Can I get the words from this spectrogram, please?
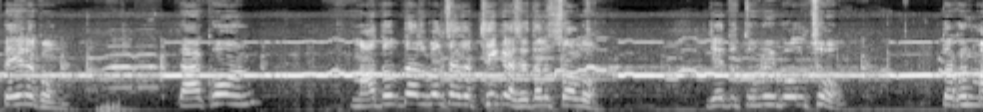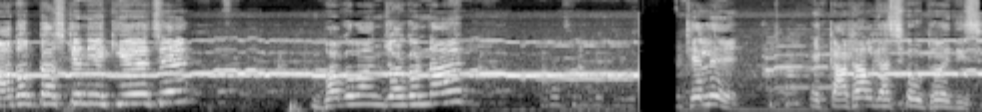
তো এরকম। তা এখন মাধব দাস বলছে আচ্ছা ঠিক আছে, তাহলে চলো। যেহেতু তুমি বলছো, তখন মাধব দাসকে নিয়ে কি হয়েছে? ভগবান জগন্নাথ ঠেলে এই কাঁঠাল গাছে উঠে দিছে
